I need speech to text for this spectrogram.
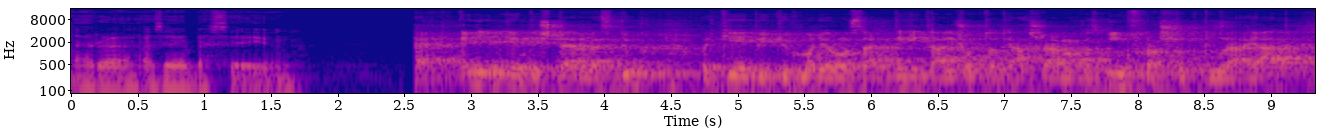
erről azért beszéljünk. Egyébként is terveztük, hogy kiépítjük Magyarország digitális oktatásának az infrastruktúráját,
